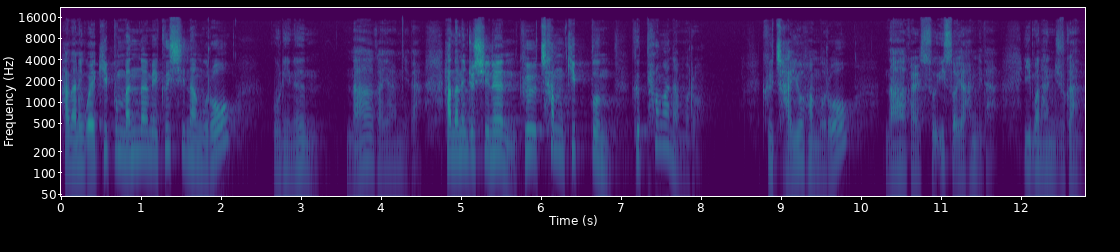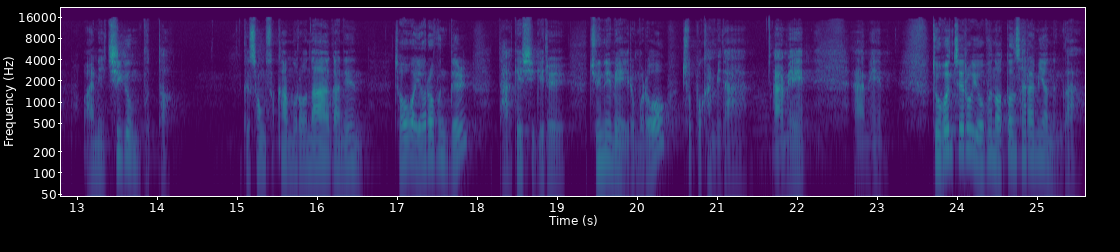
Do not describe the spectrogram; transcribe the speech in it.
하나님과의 깊은 만남의 그 신앙으로 우리는 나아가야 합니다. 하나님 주시는 그 참 기쁨, 그 평안함으로, 그 자유함으로 나아갈 수 있어야 합니다. 이번 한 주간, 아니 지금부터 그 성숙함으로 나아가는 저와 여러분들 다 되시기를 주님의 이름으로 축복합니다. 아멘. 아멘. 두 번째로 욥은 어떤 사람이었는가?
